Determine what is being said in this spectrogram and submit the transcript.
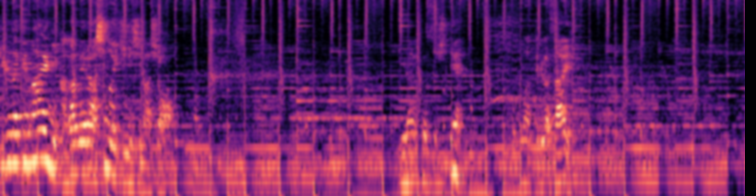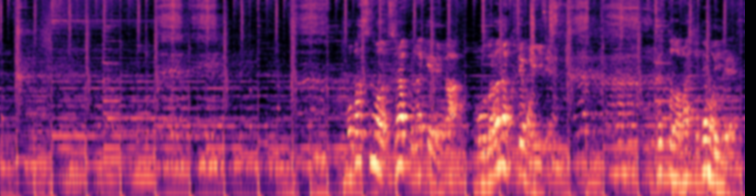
きるだけ前にかがめる足の位置にしましょう。リラックスして行ってください。伸ばすのが辛くなければ戻らなくてもいいです。ずっと伸ばしててもいいです。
